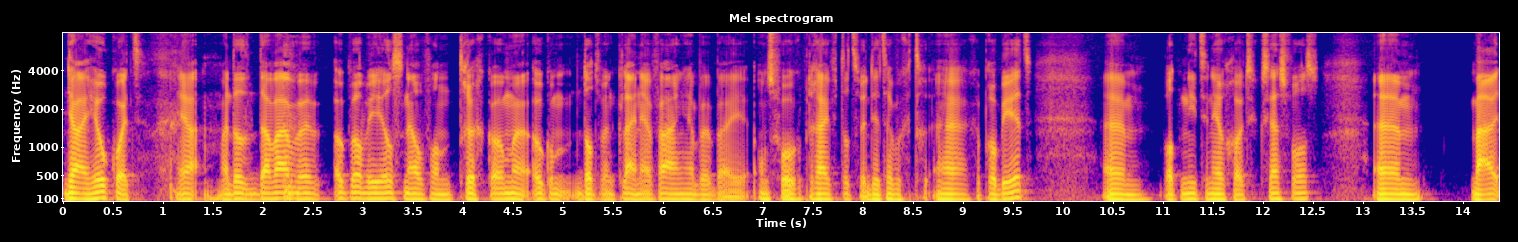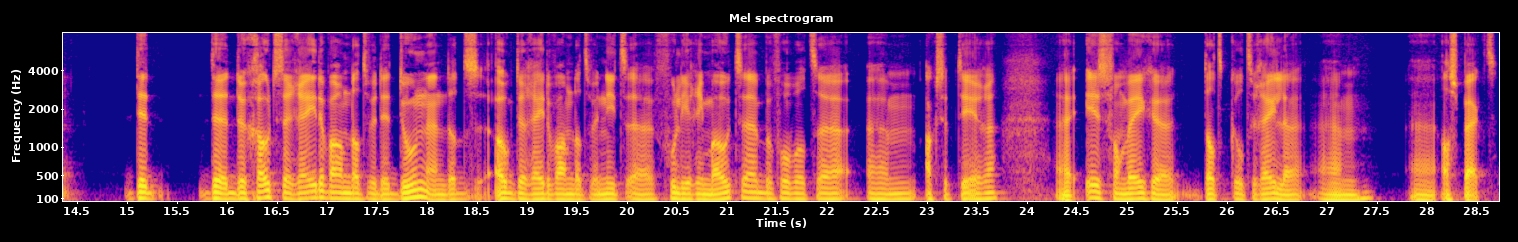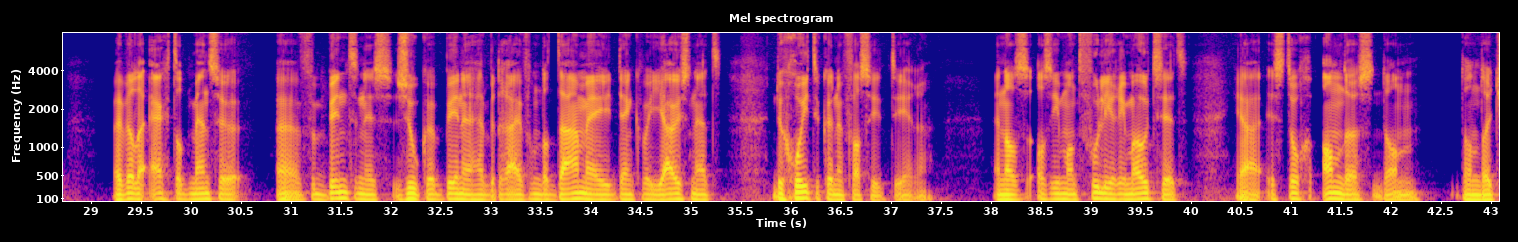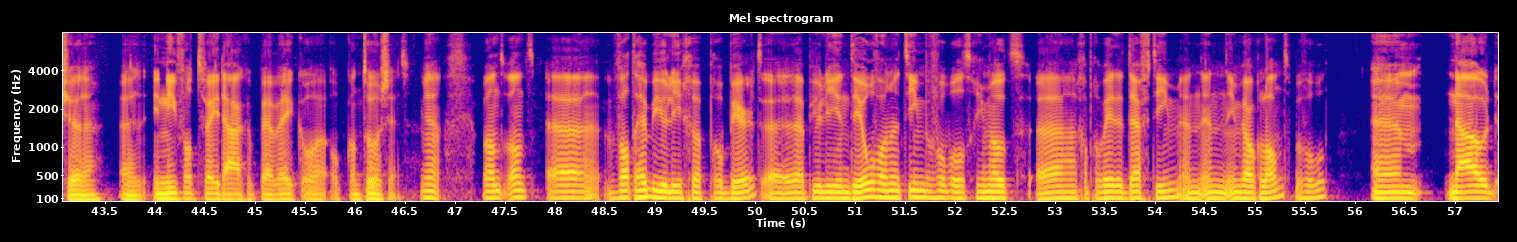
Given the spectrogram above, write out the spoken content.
Ja, heel kort. Ja, maar dat, daar waren we ook wel weer heel snel van terugkomen. Ook omdat we een kleine ervaring hebben bij ons vorige bedrijf dat we dit hebben uh, geprobeerd. Um, wat niet een heel groot succes was. Um, maar dit, de, de grootste reden waarom dat we dit doen, en dat is ook de reden waarom dat we niet uh, fully remote uh, bijvoorbeeld um, accepteren, is vanwege dat culturele aspect. Wij willen echt dat mensen uh, verbindenis zoeken binnen het bedrijf, omdat daarmee denken we juist net de groei te kunnen faciliteren. En als, als iemand fully remote zit, ja, is toch anders dan, dan dat je uh, in ieder geval twee dagen per week op kantoor zit. Ja, want, want uh, wat hebben jullie geprobeerd? Hebben jullie een deel van het team bijvoorbeeld remote geprobeerd, het dev team? En, en in welk land bijvoorbeeld? Um, nou,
